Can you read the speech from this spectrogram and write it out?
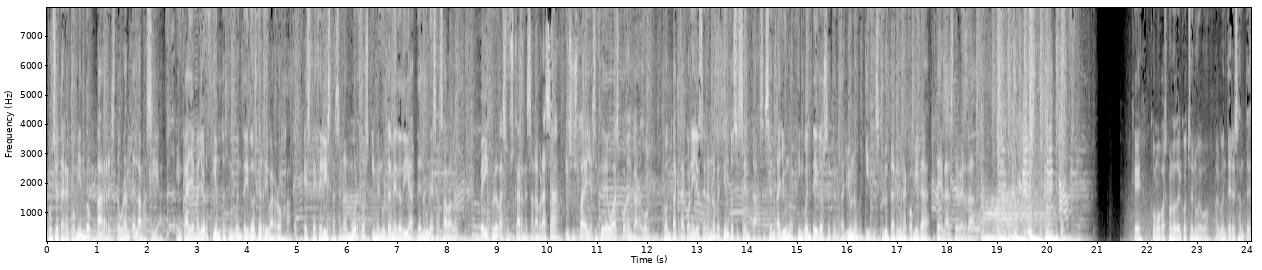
Pues yo te recomiendo Bar Restaurante La Masía, en calle Mayor 152 de Ribarroja. Especialistas en almuerzos y menús de mediodía de lunes a sábado. Ve y prueba sus carnes a la brasa y sus paellas y fideuas por encargo. Contacta con ellos en el 960 61 52 71 y disfruta de una comida de las de verdad. ¿Qué? ¿Cómo vas con lo del coche nuevo? ¿Algo interesante?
